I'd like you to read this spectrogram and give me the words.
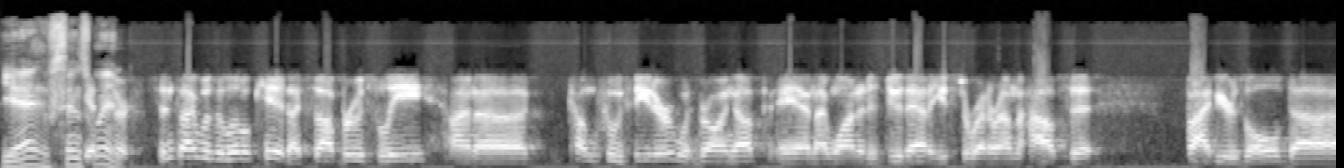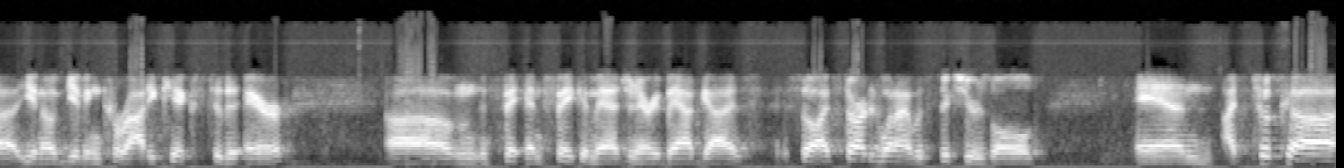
Yeah, since Yes, when? sir. Since I was a little kid, I saw Bruce Lee on a kung fu theater when growing up, and I wanted to do that. I used to run around the house at five years old, uh, you know, giving karate kicks to the air um, and, fa- and fake imaginary bad guys. So I started when I was six years old, and I took uh,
